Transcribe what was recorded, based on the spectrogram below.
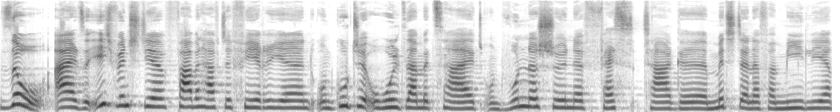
So, also ich wünsche dir fabelhafte Ferien und gute, erholsame Zeit und wunderschöne Festtage mit deiner Familie.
